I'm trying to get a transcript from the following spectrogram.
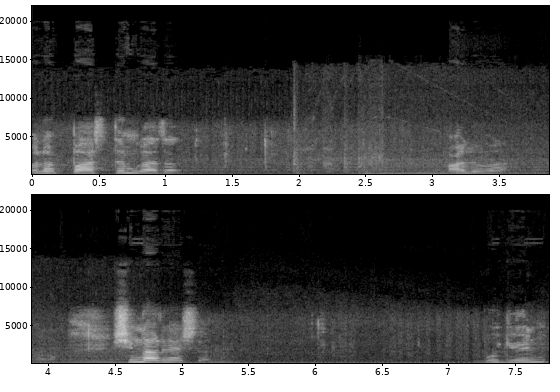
Oğlum bastım gaza. Alo. Şimdi arkadaşlar. Bugün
